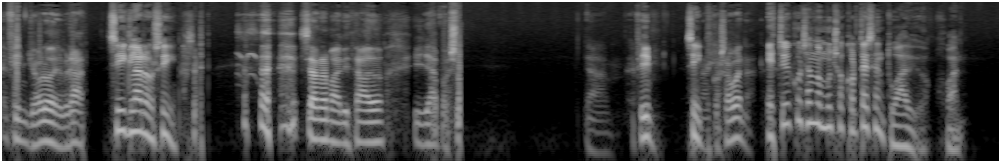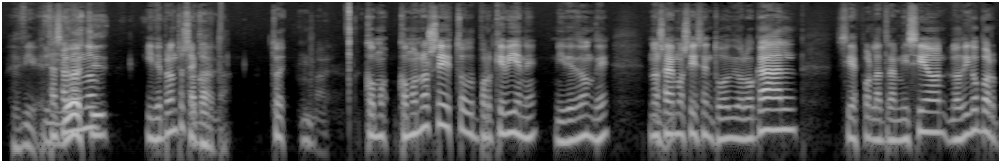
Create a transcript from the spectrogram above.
En fin, yo hablo de Brad. Sí, claro, sí. Se ha normalizado y ya, pues. Ya, en fin, Sí. una cosa buena. Estoy escuchando muchos cortes en tu audio, Juan. Es decir, estás hablando estoy- y de pronto se corta. Entonces, vale. como, como no sé esto por qué viene ni de dónde, no sabemos si es en tu audio local, si es por la transmisión. Lo digo por.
